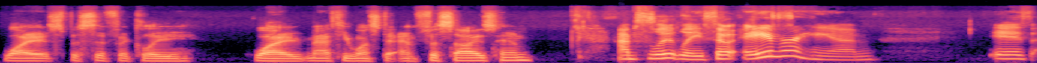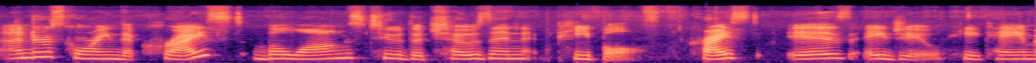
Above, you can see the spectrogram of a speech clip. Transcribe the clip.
why it specifically why Matthew wants to emphasize him? Absolutely. So Abraham is underscoring that Christ belongs to the chosen people. Christ is a Jew. He came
